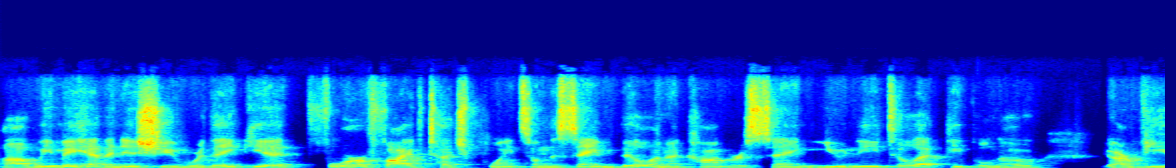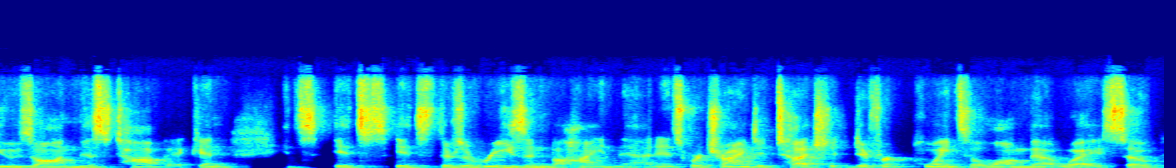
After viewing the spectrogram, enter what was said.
uh, we may have an issue where they get four or five touch points on the same bill in a Congress saying, you need to let people know our views on this topic. And it's it's it's there's a reason behind that. And it's we're trying to touch at different points along that way. So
